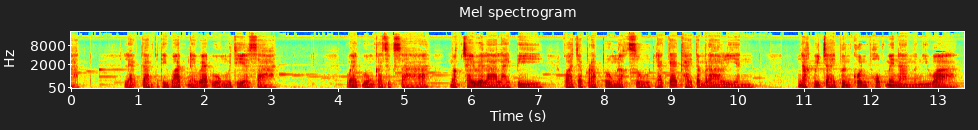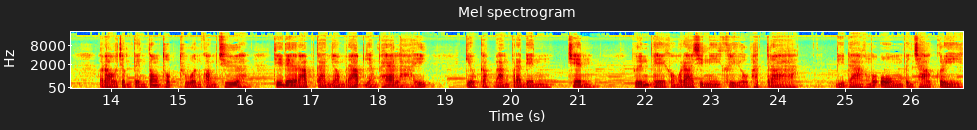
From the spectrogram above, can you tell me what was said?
าสตร์ และการปฏิวัติในแวดวงวิทยาศาสตร์ แวดวงการศึกษามักใช้เวลาหลายปี กว่าจะปรับปรุงหลักสูตร และแก้ไขตำราเรียน นักวิจัยเพิ่งค้นพบไม่นานมานี้ว่า เราจำเป็นต้องทบทวนความเชื่อที่ได้รับการยอมรับอย่างแพร่หลาย เกี่ยวกับบางประเด็น เช่น พื้นเพของราชินีคลีโอพัตรา บิดาของพระองค์เป็นชาวกรีก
